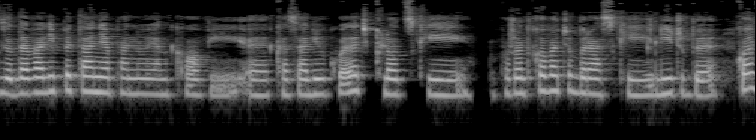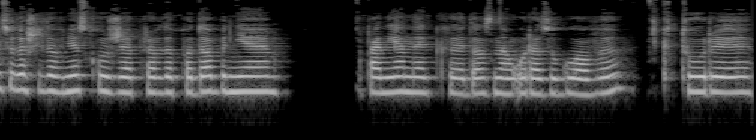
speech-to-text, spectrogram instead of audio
Zadawali pytania panu Jankowi, e, kazali układać klocki, porządkować obrazki, liczby. W końcu doszli do wniosku, że prawdopodobnie pan Janek doznał urazu głowy, który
